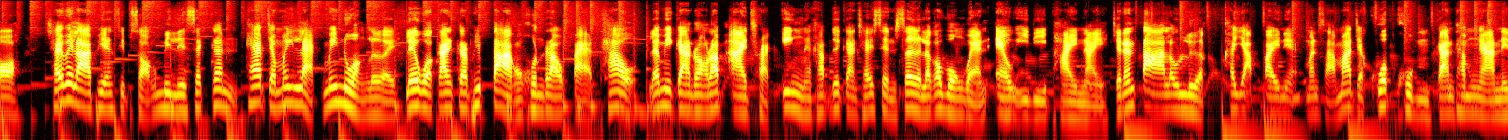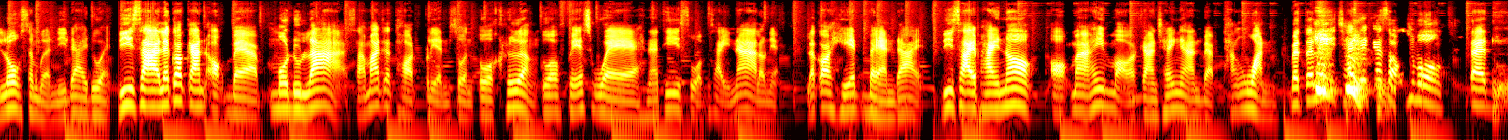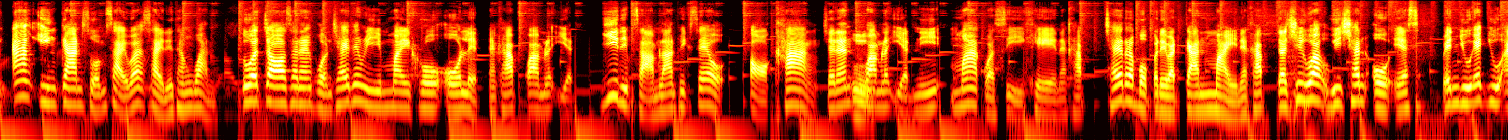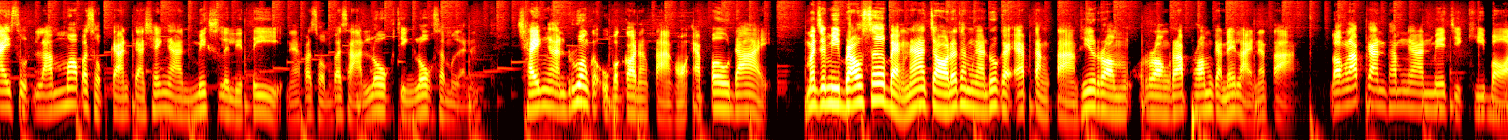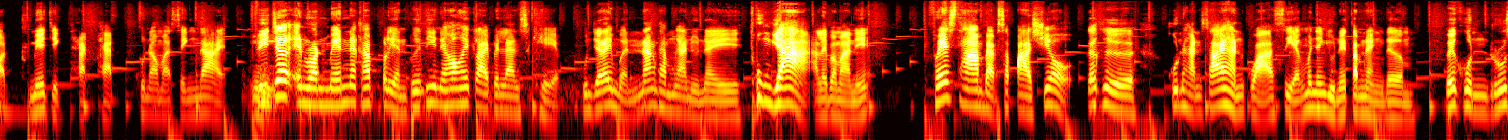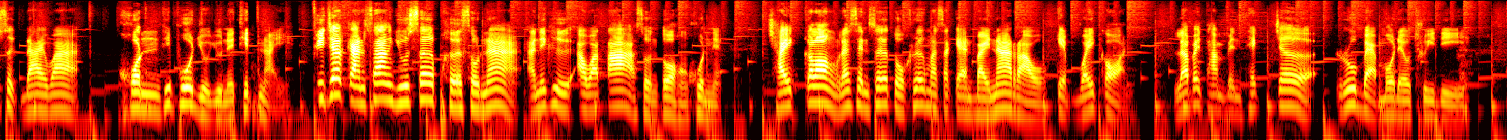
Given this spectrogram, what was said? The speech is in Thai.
ใช้เวลาเพียง 12 มิลลิเซคันแทบจะไม่แหลกไม่หน่วงเลย เร็วกว่าการกระพริบตาของคนเรา 8 เท่า และมีการรองรับ eye tracking นะครับด้วยการใช้เซ็นเซอร์แล้วก็วงแหวน LED ภายในจากนั้นตาเราเหลือกขยับไปเนี่ยมันสามารถจะควบคุมการทำงานในโลกเสมือนนี้ได้ด้วย ดีไซน์แล้วก็การออกแบบโมดูล่าสามารถจะถอดเปลี่ยนส่วนตัวเครื่องตัวเฟสแวร์นะที่สวมใส่หน้าเราเนี่ยแล้วก็เฮดแบนได้ ดีไซน์ภายนอกออกมาให้เหมาะกับการใช้งานแบบทั้งวัน แบตเตอรี่ใช้ได้แค่ 2 ชั่วโมงแต่อ้างอิงการสวมใส่ว่าใส่ได้ทั้งวัน ตัวจอแสดงผลใช้เทคโนโลยีไมโคร OLED นะครับ ความละเอียด 23 ล้านพิกเซลต่อข้าง ฉะนั้นอืมความละเอียดนี้มากกว่า 4K นะครับ ใช้ระบบปฏิบัติการใหม่นะครับ จะชื่อว่า Vision OS เป็น UX UI สุดล้ำมอบประสบการณ์การใช้งาน Mixed Reality นะผสมผสานโลกจริงโลกเสมือน ใช้งานร่วมกับอุปกรณ์ต่างๆ ของ Apple ได้ มันจะมีเบราว์เซอร์แบ่งหน้าจอและทำงานร่วมกับแอปต่างๆ ที่รองรองรับพร้อมกันได้หลายหน้าต่าง รองรับการทำงาน Magic Keyboard Magic Trackpad คุณเอามาซิงค์ได้อืมฟีเจอร์ Environment นะครับ เปลี่ยนพื้นที่ในห้องให้กลายเป็น Landscape คุณจะได้เหมือนนั่งทำงานอยู่ในทุ่งหญ้าอะไรประมาณนี้ FaceTime แบบ Spatial ก็คือคุณหันซ้ายหันขวาเสียงมันยังอยู่ในตำแหน่งเดิม เพื่อให้คุณรู้สึกได้ว่าคนที่พูดอยู่อยู่ในทิศไหน ฟีเจอร์การสร้าง User Persona อันนี้คืออวตารส่วนตัวของคุณเนี่ยใช้กล้องและเซ็นเซอร์ตัวเครื่องมาสแกนใบหน้าเรา เก็บไว้ก่อน แล้วไปทำเป็น texture รูปแบบโมเดล 3D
